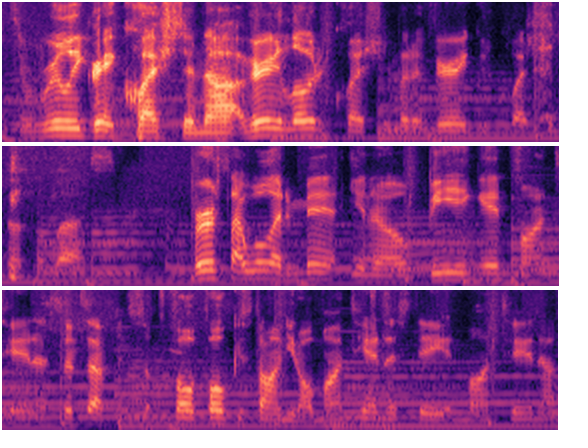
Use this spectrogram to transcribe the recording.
It's a really great question. Uh, a very loaded question, but a very good question nonetheless. First, I will admit, you know, being in Montana, since I've so focused on, you know, Montana State and Montana,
